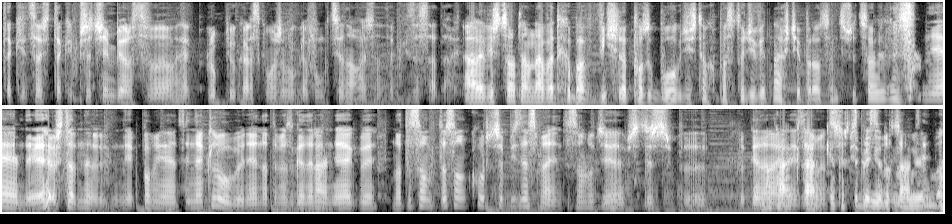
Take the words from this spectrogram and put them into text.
takie coś, takie przedsiębiorstwo, jak klub piłkarski może w ogóle funkcjonować na takich zasadach. Ale wiesz co, tam nawet chyba w Wiśle Post było gdzieś tam chyba 119% czy coś, więc Nie, nie, ja już tam nie, nie, pomijając inne kluby, nie? Natomiast generalnie jakby, no to są, to są kurcze biznesmeni, to są ludzie przecież e, no generalnie tak, tak, zajmujący ja się też biznesem rozumiem, no.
